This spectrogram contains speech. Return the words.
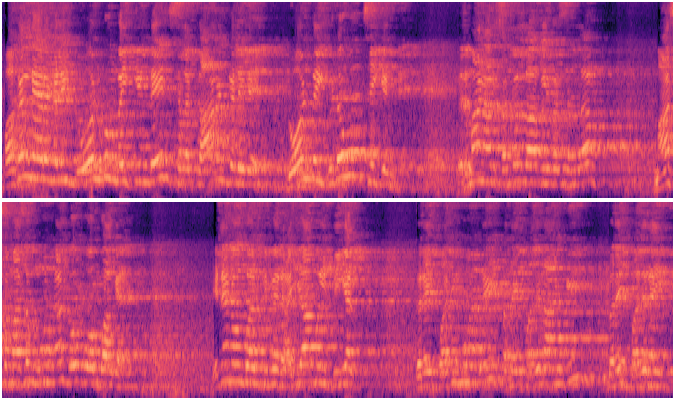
பகல் நேரங்களில் நோன்பும் வைக்கின்றேன். சில காலங்களிலே நோன்பை விடவும் செய்கின்றேன். பெருமானார் சல்லல்லாஹு அலைஹி மாசம் மாசம் மூணு நாள் நோன்பு வைப்பாங்க. என்ன நோன்பு அதுக்கு பேர்? ஐயாமுல் பியல். பிறை பதிமூன்று பிறை பதினான்கு பிறை பதினைந்து.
